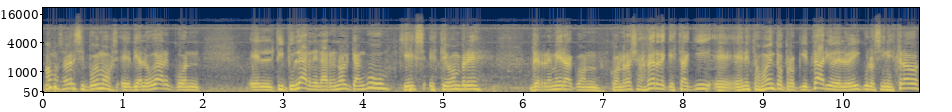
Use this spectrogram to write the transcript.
vamos a ver si podemos eh, dialogar con el titular de la Renault Kangoo, que es este hombre de remera con, con rayas verdes que está aquí eh, en estos momentos, propietario del vehículo siniestrado.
